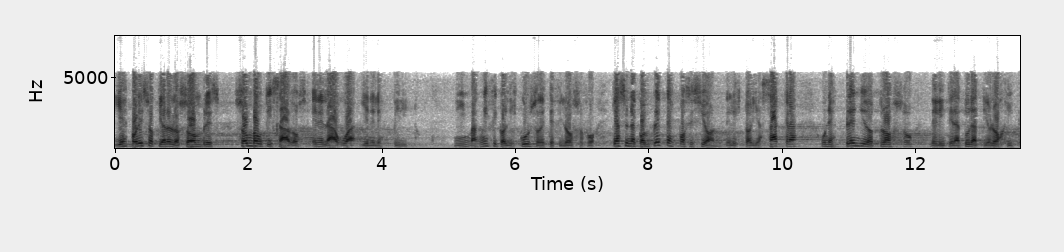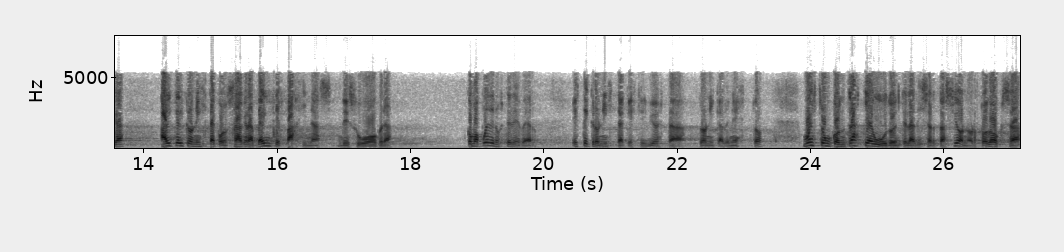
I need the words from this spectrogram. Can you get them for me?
y es por eso que ahora los hombres son bautizados en el agua y en el Espíritu. Magnífico el discurso de este filósofo que hace una completa exposición de la historia sacra, un espléndido trozo de literatura teológica al que el cronista consagra 20 páginas de su obra. Como pueden ustedes ver, este cronista que escribió esta crónica de Néstor muestra un contraste agudo entre la disertación ortodoxa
